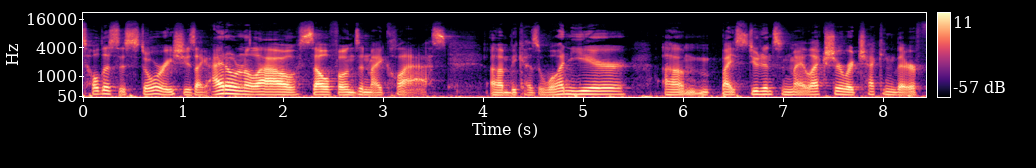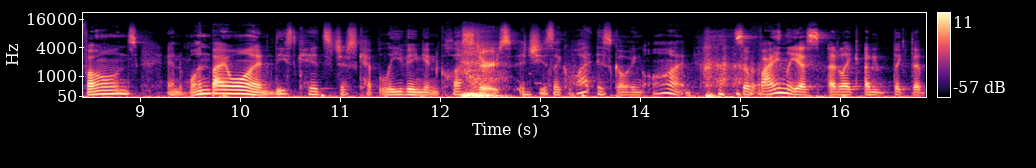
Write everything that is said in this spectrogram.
told us this story. She's like I don't allow cell phones in my class um, because one year um, my students in my lecture were checking their phones and one by one these kids just kept leaving in clusters. And she's like what is going on? So finally as like uh, like the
